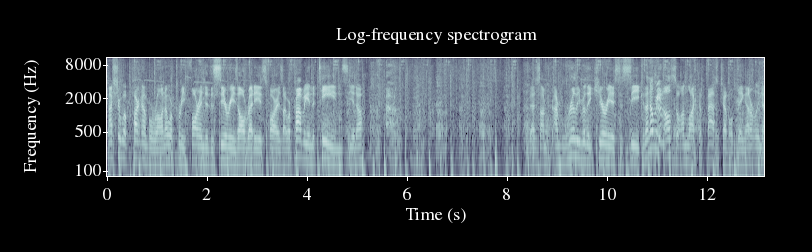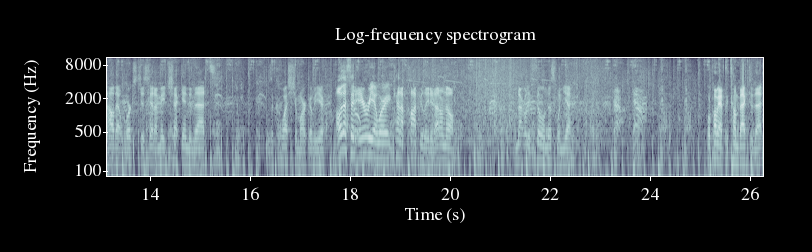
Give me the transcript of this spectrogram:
Not sure what part number we're on. We're pretty far into the series already as far as, like, we're probably in the teens, you know? I'm, I'm really, really curious to see, because I know we also unlocked the fast travel thing. I don't really know how that works just yet. I may check into that. There's a question mark over here. Oh, that's that area where it kind of populated. I don't know. I'm not really feeling this one yet. We'll probably have to come back to that.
